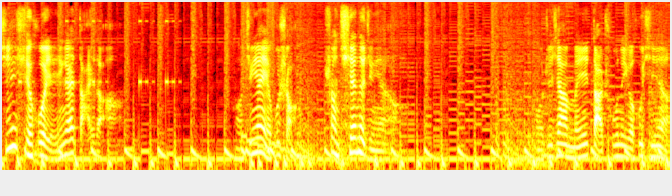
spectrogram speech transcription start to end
金血货也应该打一打啊！啊，经验也不少，上千的经验啊！我这下没打出那个护心啊！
